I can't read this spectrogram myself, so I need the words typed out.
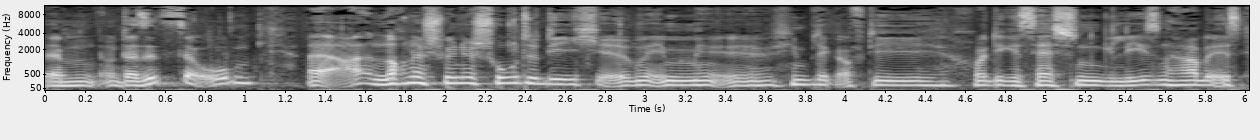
Ähm, und da sitzt er oben. Äh, noch eine schöne Schote, die ich ähm, im äh, Hinblick auf die heutige Session gelesen habe, ist,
